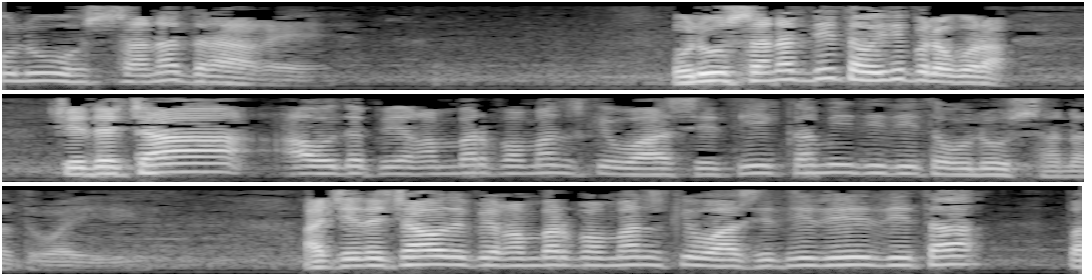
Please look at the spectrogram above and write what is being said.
علوه سند راغې اولو سند دی توحیدی په لګورا چې د چا او د پیغمبر په منځ کې واسطي کمی دي دي ته اولو سند وایي اچې د چا او د پیغمبر په منځ کې واسطي دي دي ته په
